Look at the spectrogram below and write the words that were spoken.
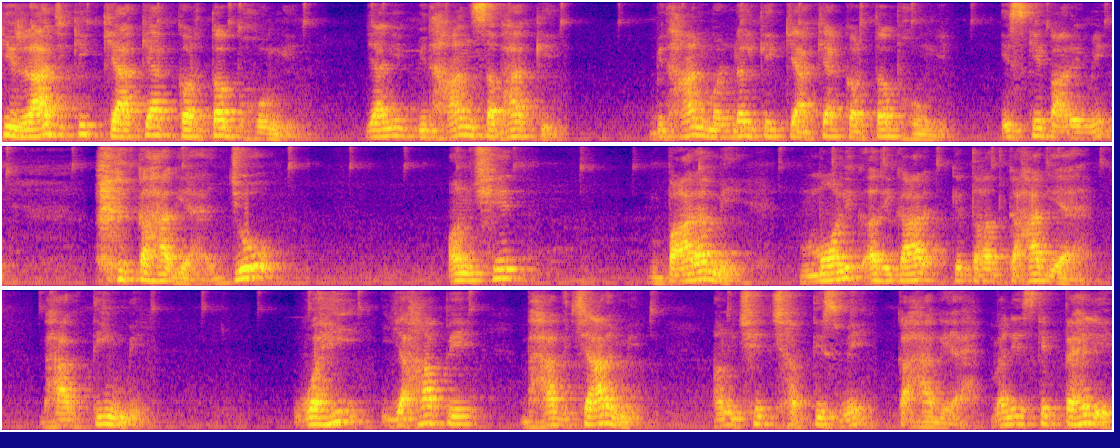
कि राज्य के क्या क्या कर्तव्य होंगे, यानी विधानसभा के, विधानमंडल के क्या क्या कर्तव्य होंगे, इसके बारे में कहा गया है। जो अनुच्छेद बारह में मौलिक अधिकार के तहत कहा गया है, भाग तीन में, वही यहाँ पे भाग चार में, अनुच्छेद छत्तीस में कहा गया है। मैंने इसके पहले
